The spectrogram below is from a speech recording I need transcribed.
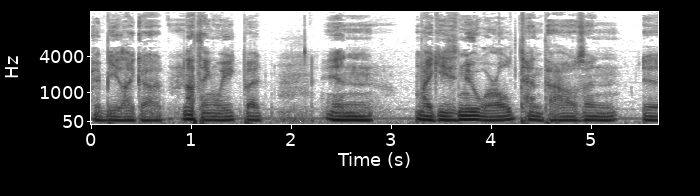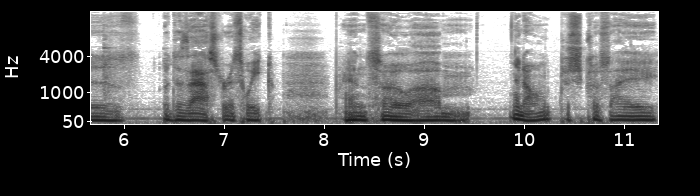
it'd be like a nothing week, but in Mikey's new world, 10,000 is a disastrous week. And so, um, you know, just because I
